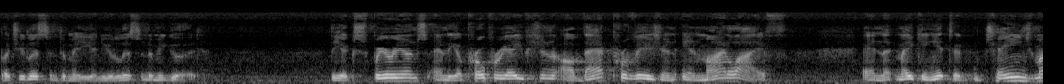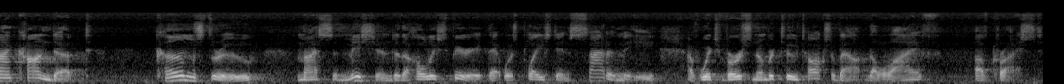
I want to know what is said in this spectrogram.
But you listen to me, and you listen to me good. The experience and the appropriation of that provision in my life and making it to change my conduct comes through my submission to the Holy Spirit that was placed inside of me, of which verse number two talks about the life of Christ.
